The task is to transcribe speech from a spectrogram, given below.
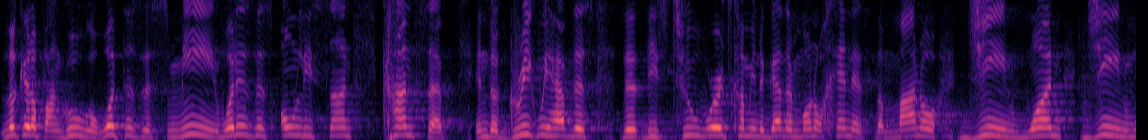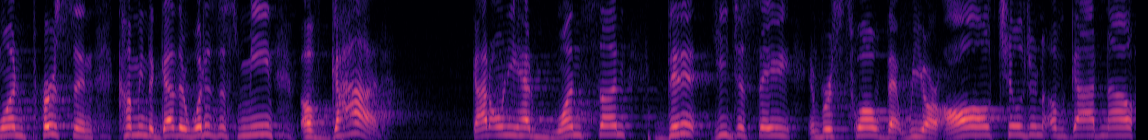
look it up on Google. What does this mean? What is this only Son concept? In the Greek, we have this, the, these two words coming together, monogenes, the mono gene, one gene, one person coming together. What does this mean of God? God only had one son. Didn't he just say in verse 12 that we are all children of God now?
